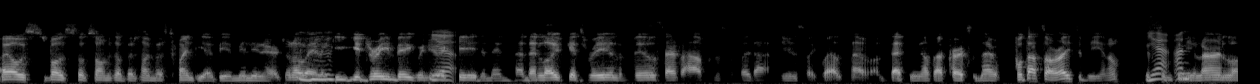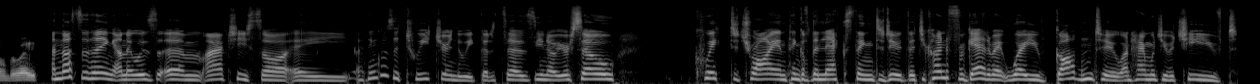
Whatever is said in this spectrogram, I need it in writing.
I always supposed to saw myself by the time I was twenty, I'd be a millionaire. Do you know what I mean? Like you, you dream big when you're Yeah. a kid, and then and then life gets real and bills start to happen and stuff like that. And you're just like, well, no, I'm definitely not that person now. But that's all right to be, you know. It's Yeah, something and- you learn along the way. And that's the thing. And it was, um, I actually saw a, I think it was a tweet during the week that it says, you know, you're so quick to try and think of the next thing to do that you kind of forget about where you've gotten to and how much you've achieved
